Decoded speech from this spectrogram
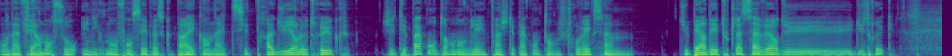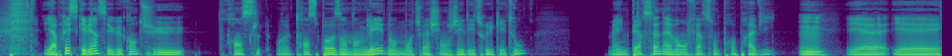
on a fait un morceau uniquement en français parce que pareil, quand on a essayé de traduire le truc, j'étais pas content en anglais, enfin j'étais pas content, je trouvais que ça... Tu perdais toute la saveur du, du truc. Et après, ce qui est bien, c'est que quand tu trans, euh, transposes en anglais, donc bon, tu vas changer des trucs et tout, mais une personne, elle va en faire son propre avis. Et, euh, et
